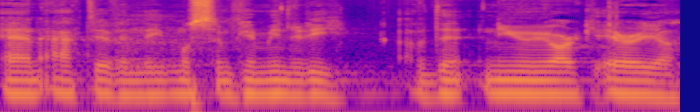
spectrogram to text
and active in the Muslim community of the New York area.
